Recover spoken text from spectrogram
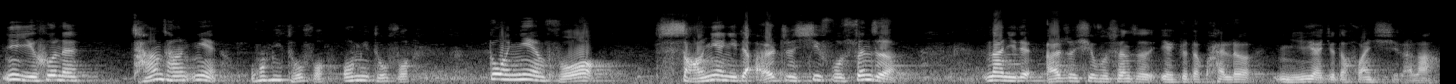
你以后呢，常常念阿弥陀佛，阿弥陀佛，多念佛。少念你的儿子、媳妇、孙子，那你的儿子、媳妇、孙子也觉得快乐，你也觉得欢喜了啦。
